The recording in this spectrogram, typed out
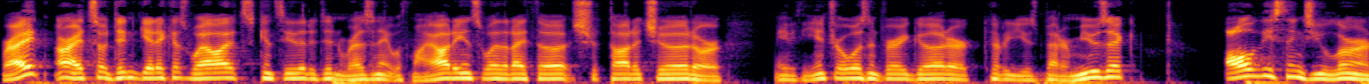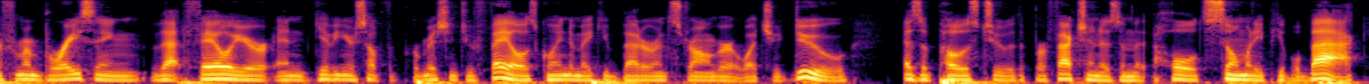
right? All right, so it didn't get it because, well, I can see that it didn't resonate with my audience the way that I thought, thought it should, or maybe the intro wasn't very good or could have used better music. All of these things you learn from embracing that failure and giving yourself the permission to fail is going to make you better and stronger at what you do, as opposed to the perfectionism that holds so many people back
